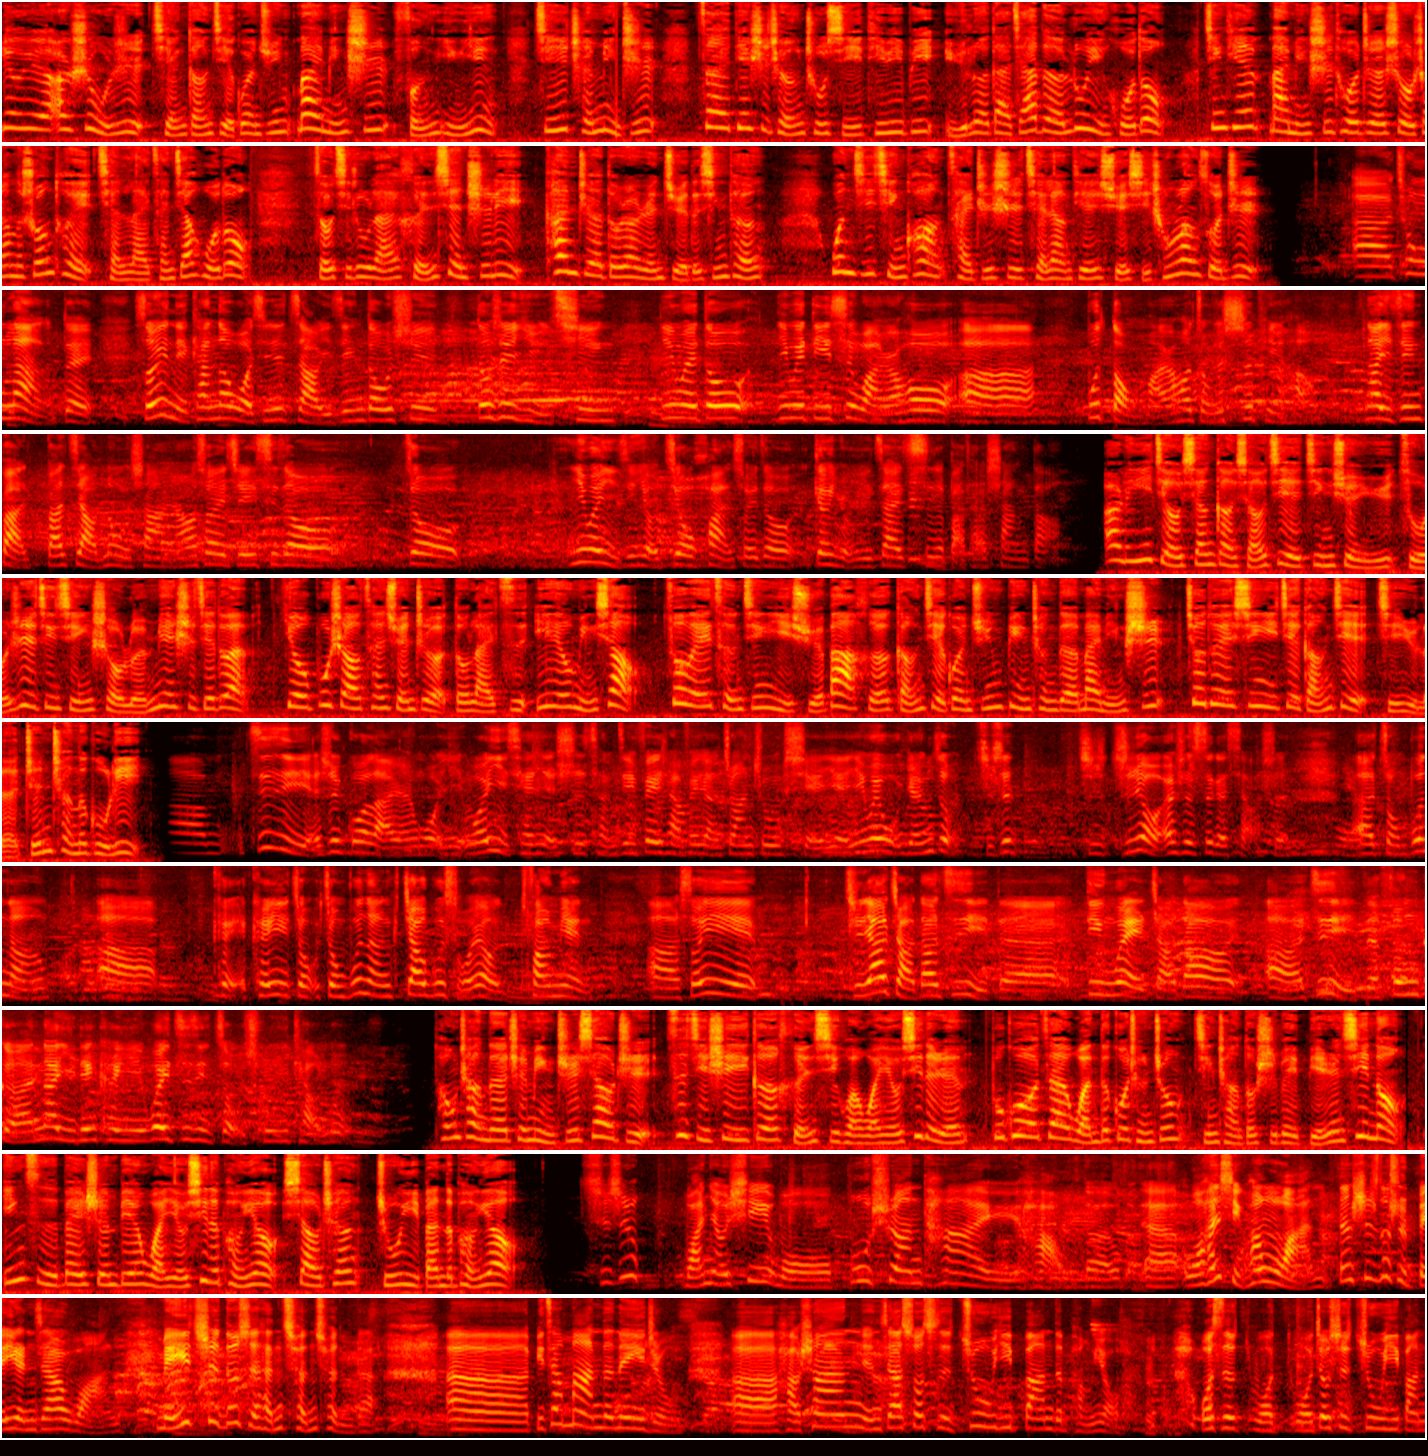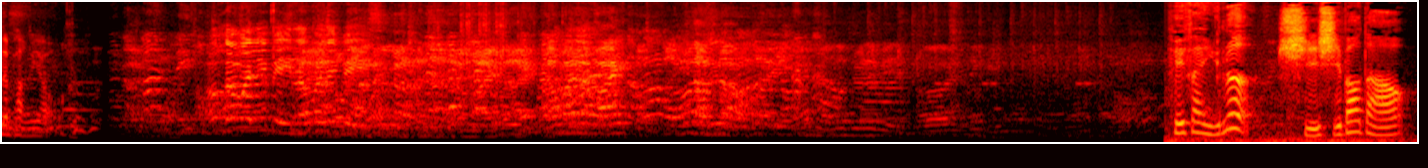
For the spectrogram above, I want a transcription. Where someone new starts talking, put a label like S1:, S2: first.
S1: 六月二十五日，前港姐冠军麦名诗冯莹莹及陈敏之在电视城出席 TVB 娱乐大家的录影活动。今天，麦名诗拖着受伤的双腿前来参加活动，走起路来很显吃力，看着都让人觉得心疼。问及情况，才知是前两天学习冲浪所致。
S2: 啊，冲浪对，所以你看到我其实脚已经都是都是淤青，因为都因为第一次玩，然后呃。不懂嘛，然后总是失平衡，那已经把把脚弄伤，然后所以这一次就就因为已经有旧患，所以就更容易再次把它伤到。
S1: 二零一九香港小姐竞选于昨日进行首轮面试阶段，有不少参选者都来自一流名校。作为曾经以学霸和港姐冠军并称的麦名诗，就对新一届港姐给予了真诚的鼓励。
S2: 自己也是过来人，我以我以前也是曾经非常非常专注学业，因为人总只是只只有二十四个小时，呃，总不能呃可可以总总不能照顾所有方面，啊，所以只要找到自己的定位，找到呃自己的风格，那一定可以为自己走出一条路。
S1: 同场的陈敏之笑指自己是一个很喜欢玩游戏的人，不过在玩的过程中，经常都是被别人戏弄，因此被身边玩游戏的朋友笑称“猪一般的朋友”。
S3: 其实玩游戏我不算太好的，呃，我很喜欢玩，但是都是被人家玩，每一次都是很蠢蠢的，呃，比较慢的那一种，呃，好像人家说是猪一般的朋友，我是我我就是猪一般的朋友。
S1: 非凡娱乐实时报道。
